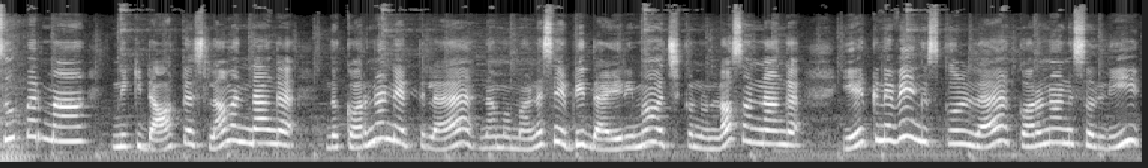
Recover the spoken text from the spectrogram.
சூப்பர்மா இன்னைக்கு டாக்டர்ஸ்லாம் வந்தாங்க. இந்த கொரோனா நேரத்தில் நம்ம மனசை எப்படி தைரியமாக வச்சுக்கணும்லாம் சொன்னாங்க. ஏற்கனவே எங்கள் ஸ்கூலில் கொரோனான்னு சொல்லி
